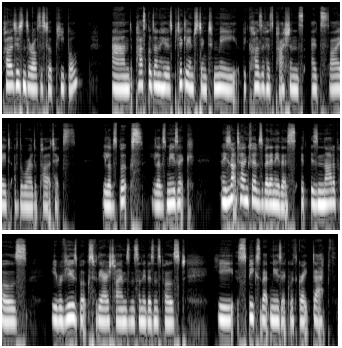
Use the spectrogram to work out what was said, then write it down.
politicians are also still people. And Paschal Donohoe is particularly interesting to me because of his passions outside of the world of politics. He loves books, he loves music, and he's not telling fibs about any of this. It is not a pose. He reviews books for the Irish Times and the Sunday Business Post. He speaks about music with great depth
